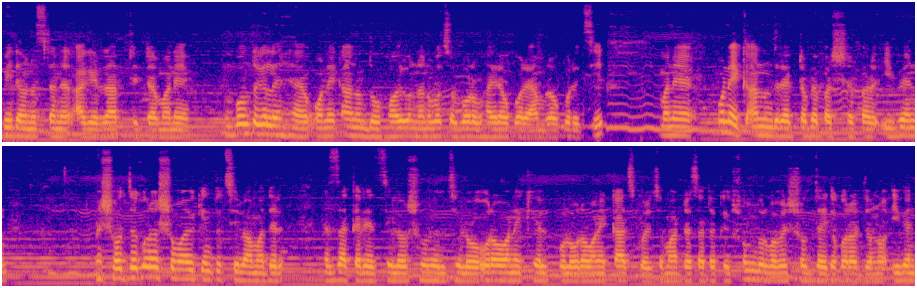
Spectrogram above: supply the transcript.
বিদায় অনুষ্ঠানের আগের রাত্রিটা মানে বলতে গেলে হ্যাঁ অনেক আনন্দ হয়। অন্যান্য বছর বড় ভাইরাও করে, আমরাও করেছি। মানে অনেক আনন্দের একটা ব্যাপার স্যাপার। ইভেন সহ্য করার সময় কিন্তু ছিল আমাদের। জাকারিয়া ছিল, সোহেল ছিল, ওরাও অনেক হেল্পফুল ওরা অনেক কাজ করেছে মাদ্রাসাটাকে সুন্দরভাবে সজ্জায়িত করার জন্য। ইভেন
